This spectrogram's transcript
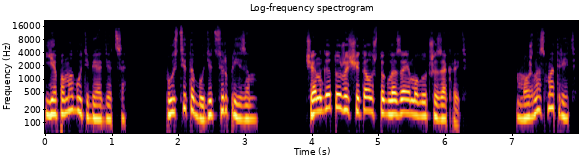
Я помогу тебе одеться. Пусть это будет сюрпризом». Ченга тоже считал, что глаза ему лучше закрыть. «Можно смотреть».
